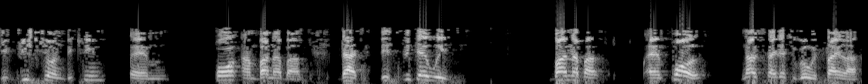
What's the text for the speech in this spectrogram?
division between um, Paul and Barnabas that they split ways. Barnabas and um, Paul now decided to go with Silas,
